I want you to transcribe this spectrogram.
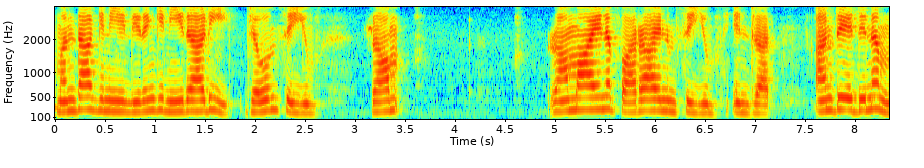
மந்தாகினியில் இறங்கி நீராடி ஜெபம் செய்யும். ராம் ராமாயண பாராயணம் செய்யும் என்றார். அன்றைய தினம்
